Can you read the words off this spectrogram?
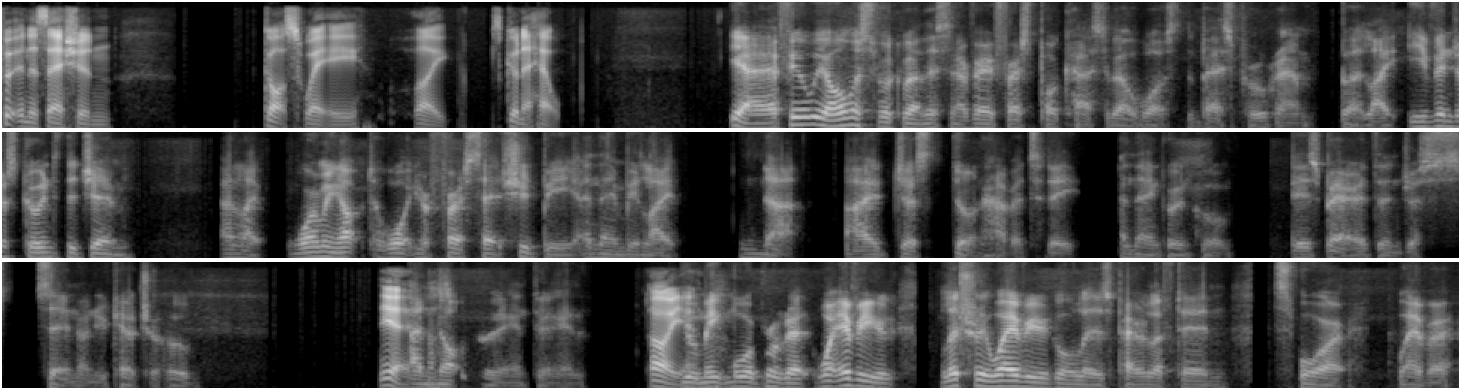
put in a session, got sweaty, like it's gonna help. Yeah, I feel we almost spoke about this in our very first podcast about what's the best program. But like even just going to the gym and like warming up to what your first set should be and then being like, nah, I just don't have it today. And then going home is better than just sitting on your couch at home Yeah. and not going and doing it. oh yeah. You'll make more progress. Whatever your literally whatever your goal is, powerlifting, sport, whatever,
